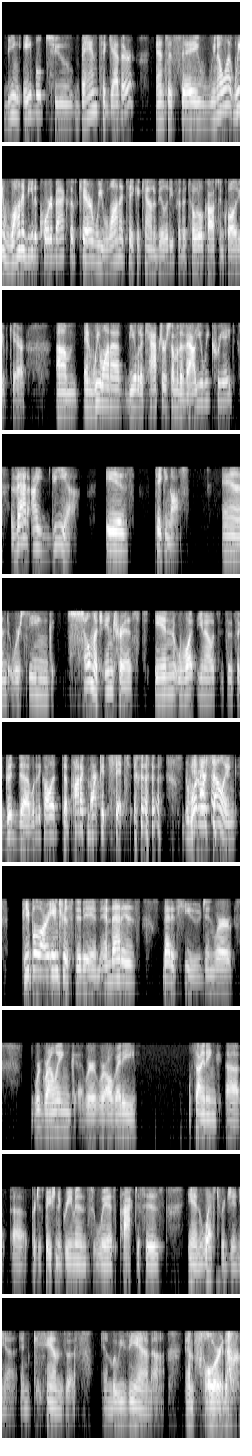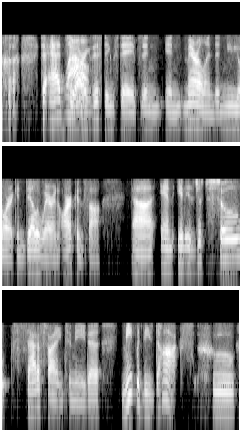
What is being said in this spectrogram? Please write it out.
being able to band together and to say, you know what, we want to be the quarterbacks of care. We want to take accountability for the total cost and quality of care. Um, and we want to be able to capture some of the value we create. That idea is taking off. And we're seeing so much interest in what you know it's it's, it's a good uh, what do they call it? Uh, product market fit. What we're selling people are interested in. And that is that is huge. And we're we're growing. We're we're already signing uh, uh, participation agreements with practices in West Virginia and Kansas and Louisiana and Florida to add to our existing states in in Maryland and New York and Delaware and Arkansas. Uh, and it is just so satisfying to me to meet with these docs who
